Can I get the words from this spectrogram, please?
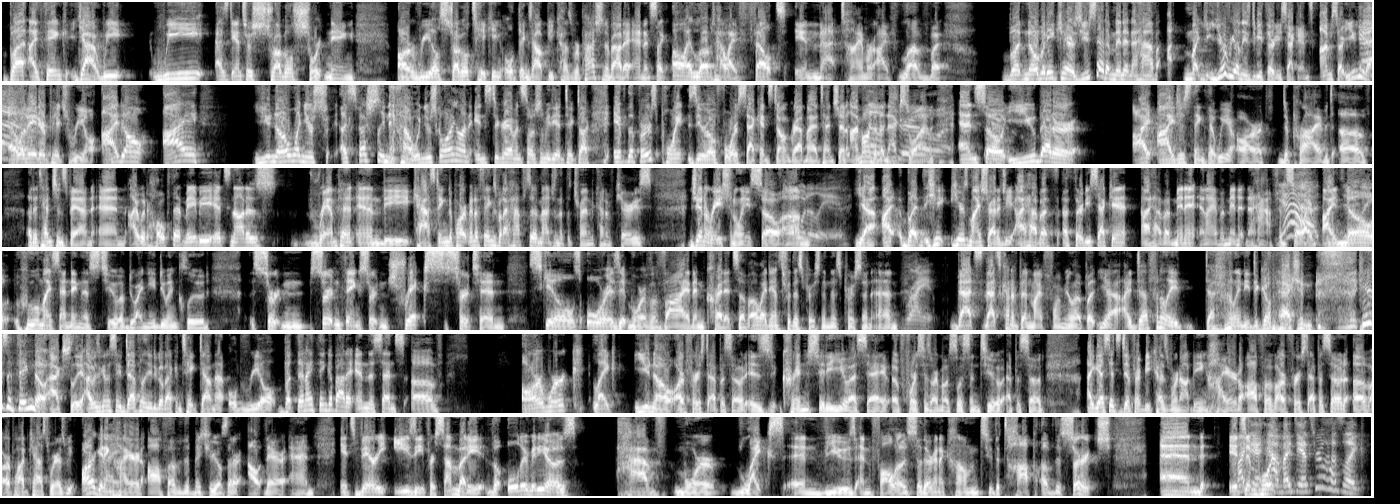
but I think, yeah, we we as dancers struggle shortening our reels, struggle taking old things out because we're passionate about it, and it's like, oh, I loved how I felt in that time, or I loved, but. But nobody cares. You said a minute and a half. I- My, your reel needs to be 30 seconds. I'm sorry. You need Yes. an elevator pitch reel. I don't, I, you know when you're especially now when you're scrolling on instagram and social media and tiktok if the first 0.04 seconds don't grab my attention That's i'm on to the next true. one and so you better i i just think that we are deprived of an attention span and i would hope that maybe it's not as rampant in the casting department of things but i have to imagine that the trend kind of carries generationally so um Totally. yeah, I but he, here's my strategy. I have a, a 30 second, I have a minute, and I have a minute and a half. And so I I just do it know who am I sending this to? Of do I need to include certain certain things, certain tricks, certain skills, or is it more of a vibe and credits of oh I danced for this person and this person and Right. That's that's kind of been my formula but yeah i definitely definitely need to go back and here's the thing though actually. I was going to say definitely need to go back and take down that old reel but then i think about it in the sense of our work like you know our first episode is cringe city usa of course is our most listened to episode. I guess it's different because we're not being hired off of our first episode of our podcast whereas we are getting Right. hired off of the materials that are out there. And it's very easy for somebody the older videos have more likes and views and follows so they're going to come to the top of the search. And it's my dan- important yeah, my dance reel has like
